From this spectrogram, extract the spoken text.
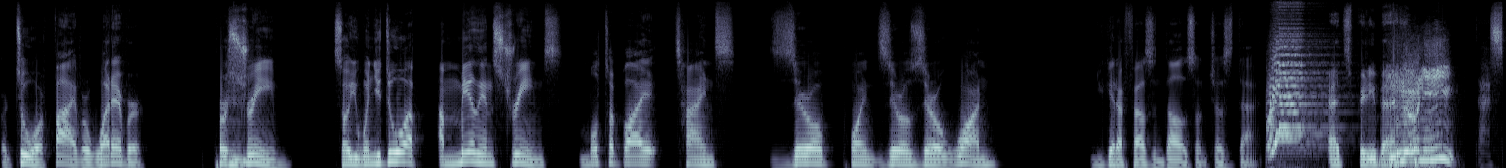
or two or five or whatever per Mhm. stream. So you, when you do a, a million streams, multiply it times 0.001, you get a thousand dollars on just that. that's pretty bad. That's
